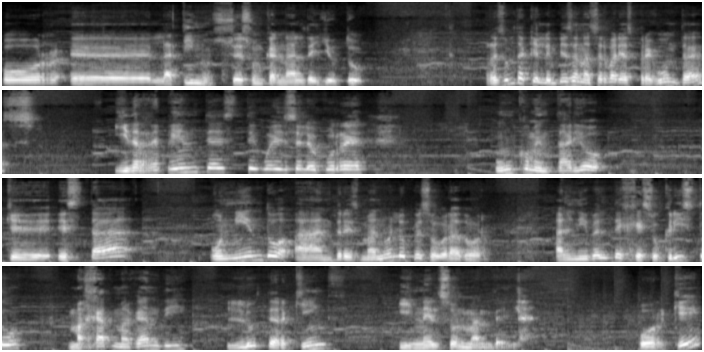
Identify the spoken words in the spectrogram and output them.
por eh, Latinos, es un canal de YouTube. Resulta que le empiezan a hacer varias preguntas y de repente a este güey se le ocurre un comentario que está poniendo a Andrés Manuel López Obrador al nivel de Jesucristo, Mahatma Gandhi, Luther King y Nelson Mandela. ¿Por qué?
